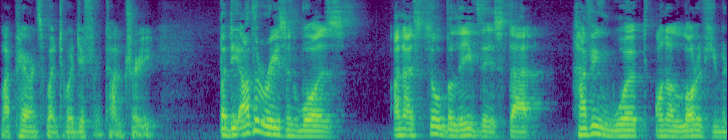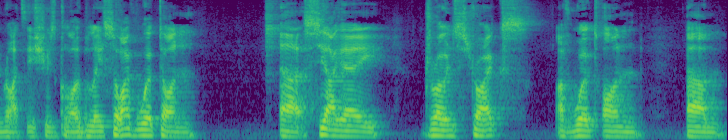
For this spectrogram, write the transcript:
my parents went to a different country. But the other reason was, and I still believe this, that having worked on a lot of human rights issues globally, so I've worked on uh, CIA drone strikes. I've worked on um,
